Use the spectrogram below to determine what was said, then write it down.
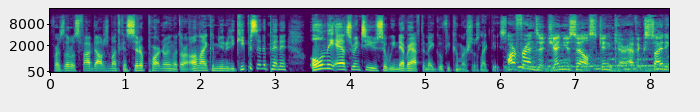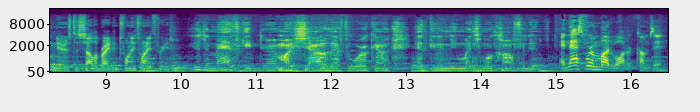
for as little as $5 a month. Consider partnering with our online community. Keep us independent, only answering to you so we never have to make goofy commercials like these. Our friends at Genucel Skincare have exciting news to celebrate in 2023. Using Manscaped during my showers after workout has given me much more confidence. And that's where Mudwater comes in.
